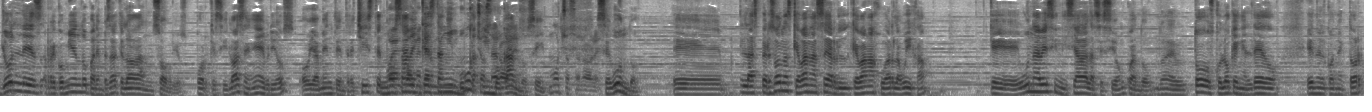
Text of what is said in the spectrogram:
Yo les recomiendo para empezar que lo hagan sobrios, porque si lo hacen ebrios, obviamente entre chistes, no Pueden saben qué están invoca- invocando. errores, Sí. Muchos errores. Segundo, eh, las personas que van a hacer, que van a jugar la Ouija, que una vez iniciada la sesión, cuando eh, todos coloquen el dedo en el conector,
